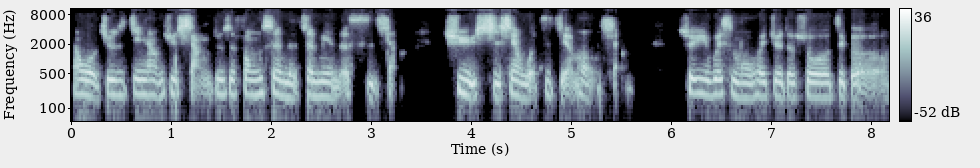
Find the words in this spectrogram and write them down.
那我就是尽量去想就是丰盛的正面的思想，去实现我自己的梦想。所以，为什么我会觉得说这个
